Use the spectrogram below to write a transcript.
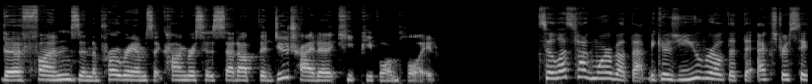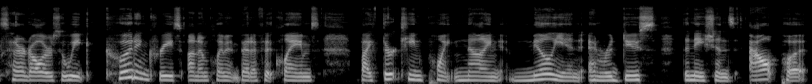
the funds and the programs that Congress has set up that do try to keep people employed. So let's talk more about that because you wrote that the extra $600 a week could increase unemployment benefit claims by 13.9 million and reduce the nation's output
